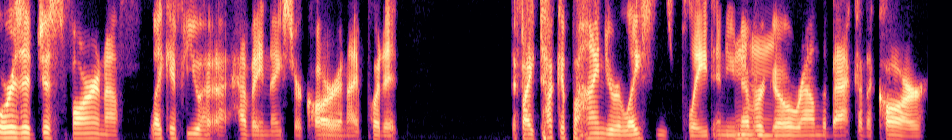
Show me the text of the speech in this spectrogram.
or is it just far enough? Like if you ha- have a nicer car and I put it, if I tuck it behind your license plate and you never Mhm. go around the back of the car,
